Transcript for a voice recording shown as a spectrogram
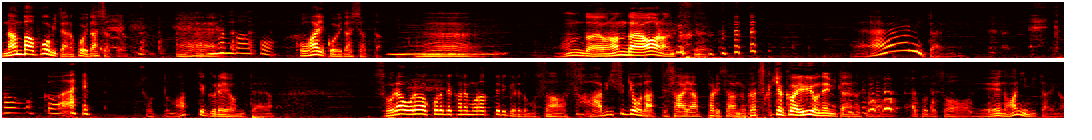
ナンバー4みたいな声出しちゃったよ、ええ。ナンバー4う怖い声出しちゃった。ーん。なんだよなんだよなんつって。えーみたいな。顔怖い。ちょっと待ってくれよみたいな。そりゃ俺はこれで金もらってるけれどもさサービス業だってさやっぱりさムカつく客はいるよねみたいなさことでさえー、何？みたいな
